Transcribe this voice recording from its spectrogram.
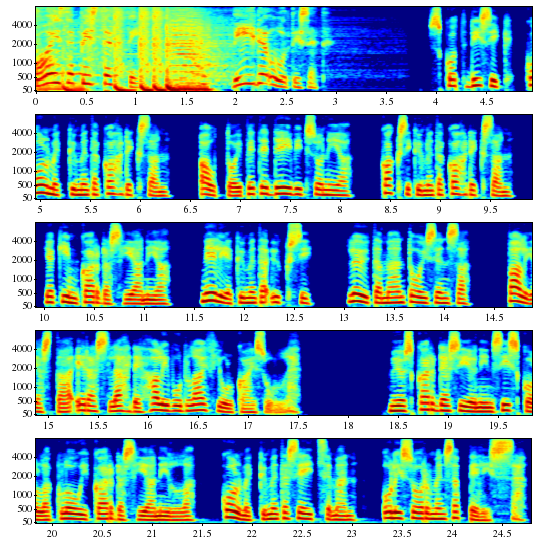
Voise.fi. Viihde uutiset. Scott Disick, 38, auttoi Pete Davidsonia, 28, ja Kim Kardashiania, 41, löytämään toisensa, paljastaa eräs lähde Hollywood Life-julkaisulle. Myös Kardashianin siskolla Khloe Kardashianilla, 37, oli sormensa pelissä.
